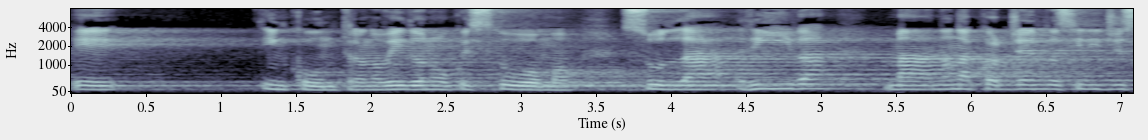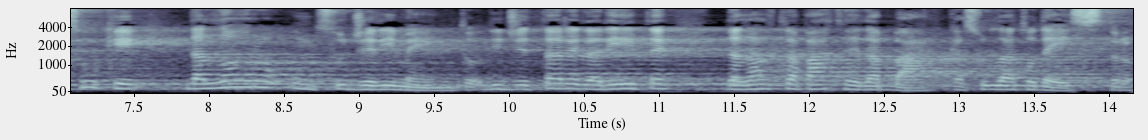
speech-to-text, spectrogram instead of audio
e incontrano, vedono quest'uomo sulla riva, ma non accorgendosi di Gesù che dà loro un suggerimento di gettare la rete dall'altra parte della barca, sul lato destro,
